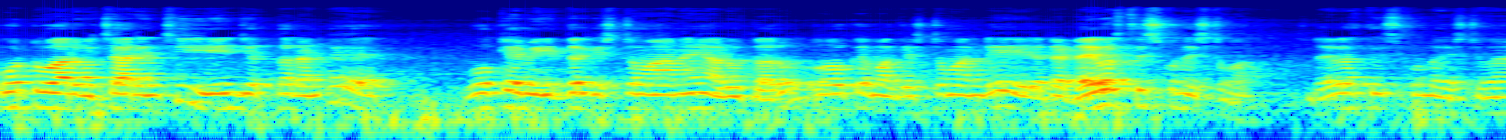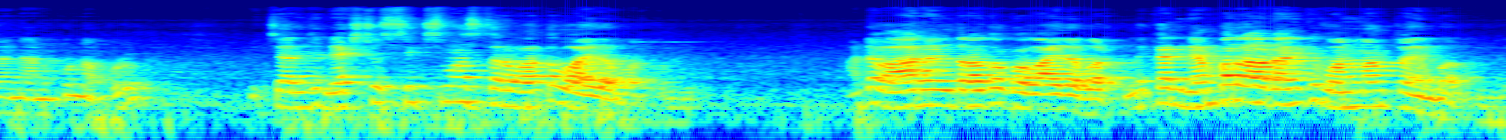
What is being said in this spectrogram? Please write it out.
కోర్టు వారు విచారించి ఏం చెప్తారంటే ఓకే మీకు ఇద్దరికి ఇష్టమా అని అడుగుతారు. ఓకే మాకు ఇష్టం అండి అంటే డైవర్స్ తీసుకున్న ఇష్టమా? డైవర్స్ తీసుకున్న ఇష్టమే అని అనుకున్నప్పుడు విచారించి నెక్స్ట్ సిక్స్ మంత్స్ తర్వాత వాయిదా పడుతుంది. అంటే ఆరు నెలల తర్వాత ఒక వాయిదా పడుతుంది. కానీ నెంబర్ రావడానికి వన్ మంత్ టైం పడుతుంది.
